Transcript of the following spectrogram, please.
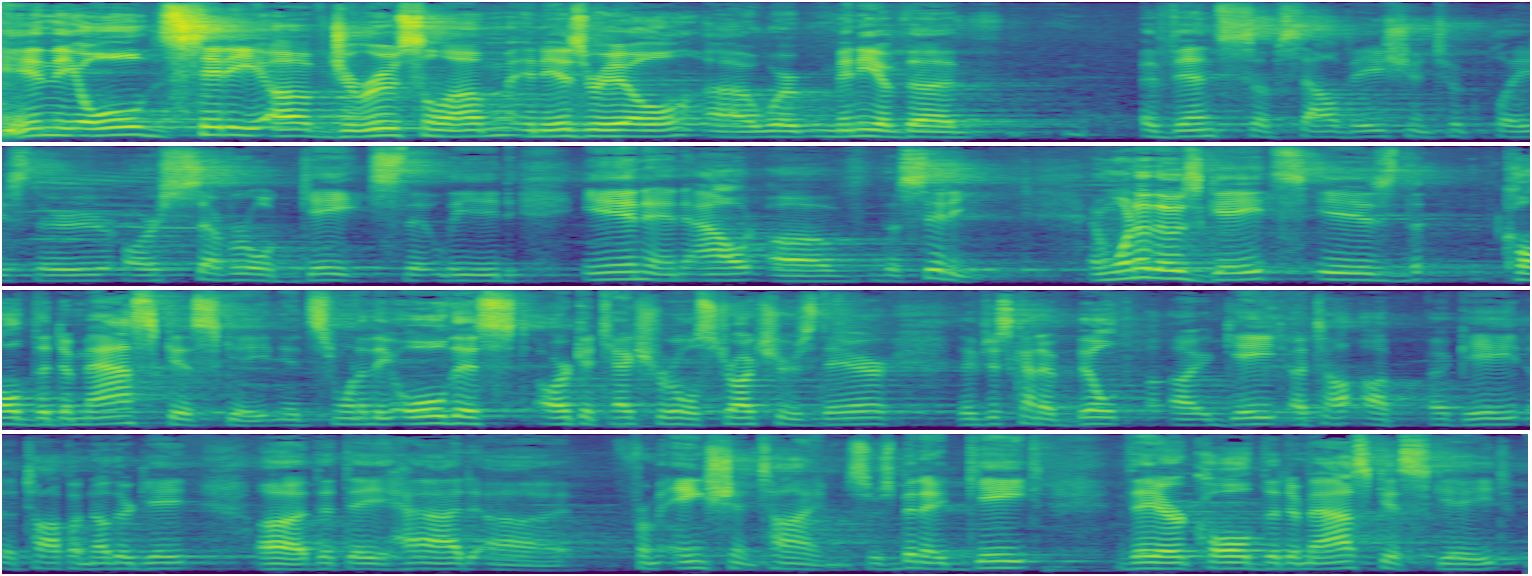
In the old city of Jerusalem in Israel, uh, where many of the events of salvation took place, there are several gates that lead in and out of the city. And one of those gates is the, called the Damascus Gate. It's one of the oldest architectural structures there. They've just kind of built a gate atop a gate atop another gate uh, that they had uh, from ancient times. There's been a gate there called the Damascus Gate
